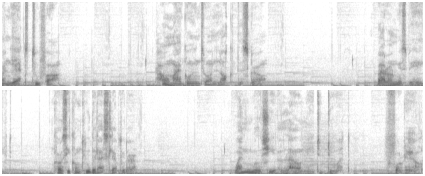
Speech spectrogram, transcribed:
and yet too far. How am I going to unlock this girl? Baron misbehaved, because he concluded I slept with her. When will she allow me to do it? For real.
